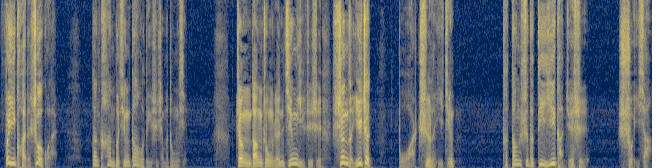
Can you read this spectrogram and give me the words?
飞快的射过来，但看不清到底是什么东西。正当众人惊异之时，身子一震，波尔吃了一惊，他当时的第一感觉是，水下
